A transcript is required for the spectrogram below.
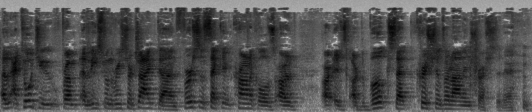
I told you from at least from the research I've done, First and Second Chronicles are are, is, are the books that Christians are not interested in.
